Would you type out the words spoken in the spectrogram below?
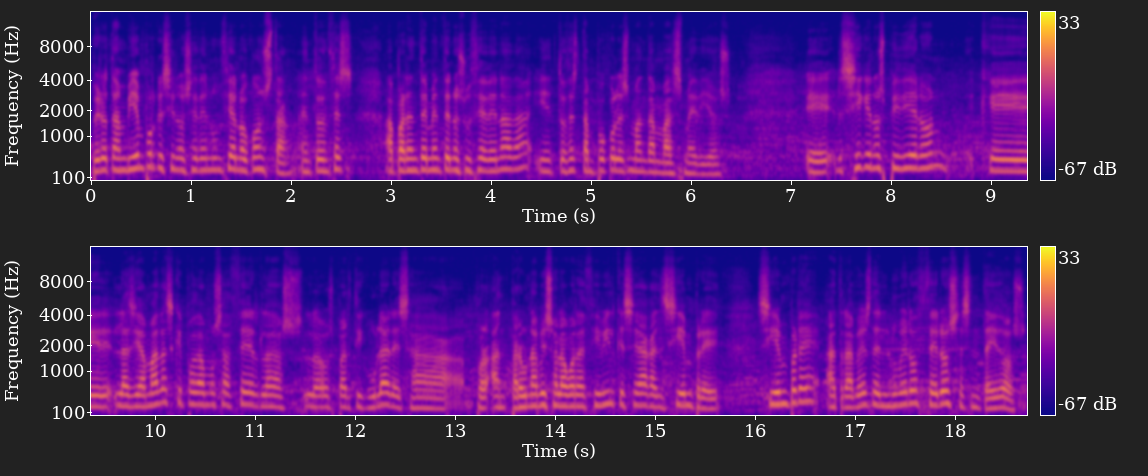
pero también porque si no se denuncia no consta. Entonces, aparentemente no sucede nada y entonces tampoco les mandan más medios. Eh, sí que nos pidieron que las llamadas que podamos hacer los, los particulares a, por, a, para un aviso a la Guardia Civil que se hagan siempre, siempre a través del número 062.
